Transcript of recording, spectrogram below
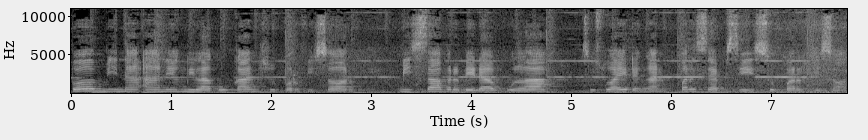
pembinaan yang dilakukan supervisor bisa berbeda pula sesuai dengan persepsi supervisor.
